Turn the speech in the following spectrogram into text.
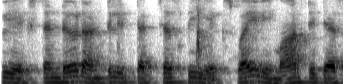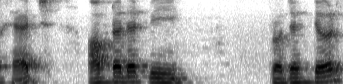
we extended until it touches the xy we marked it as h after that we projected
